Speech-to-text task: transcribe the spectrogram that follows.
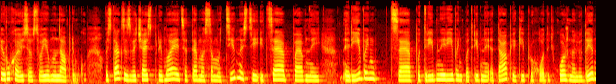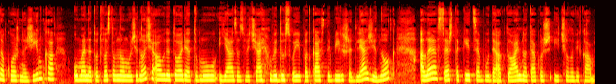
і рухаюся в своєму напрямку. Ось так зазвичай сприймається тема самоцінності, і це певний рівень. Це потрібний рівень, потрібний етап, який проходить кожна людина, кожна жінка. У мене тут в основному жіноча аудиторія, тому я зазвичай веду свої подкасти більше для жінок, але все ж таки це буде актуально також і чоловікам.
